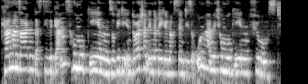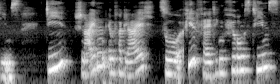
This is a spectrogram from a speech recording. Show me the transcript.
kann man sagen, dass diese ganz homogenen, so wie die in Deutschland in der Regel noch sind, diese unheimlich homogenen Führungsteams, die schneiden im Vergleich zu vielfältigen Führungsteams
